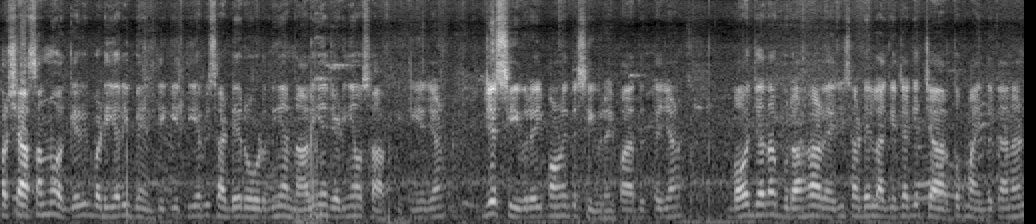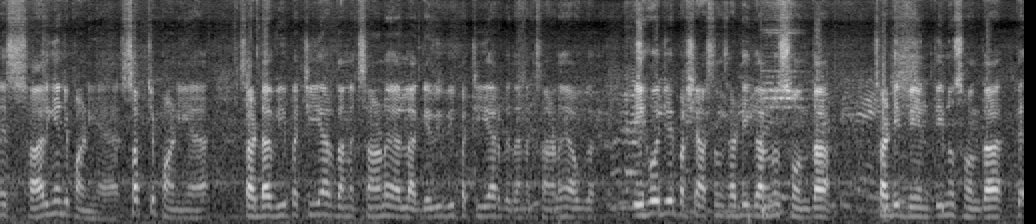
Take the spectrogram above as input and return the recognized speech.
ਪ੍ਰਸ਼ਾਸਨ ਨੂੰ ਅੱਗੇ ਵੀ ਬੜੀ ਵਾਰੀ ਬੇਨਤੀ ਕੀਤੀ ਆ ਵੀ ਸਾਡੇ ਰੋਡ ਦੀਆਂ ਨਾਲੀਆਂ ਜਿਹੜੀਆਂ ਉਹ ਸਾਫ਼ ਕੀਤੀਆਂ ਜਾਣ ਜੇ ਸੀਵਰੇਜ ਪਾਉਣੇ ਤੇ ਸੀਵਰੇਜ ਪਾ ਦਿੱਤੇ ਜਾਣ। ਬਹੁਤ ਜ਼ਿਆਦਾ ਬੁਰਾ ਹਾਲ ਹੈ ਜੀ। ਸਾਡੇ ਲਾਗੇ ਜਾ ਕੇ 4 ਤੋਂ 5 ਦੁਕਾਨਾਂ ਨੇ ਸਾਰੀਆਂ 'ਚ ਪਾਣੀ ਆਇਆ ਸਭ 'ਚ ਪਾਣੀ ਆਇਆ। ਸਾਡਾ 20 25000 ਦਾ ਨੁਕਸਾਨ ਹੋਇਆ ਲਾਗੇ ਵੀ 20 25000 ਰੁਪਏ ਦਾ ਨੁਕਸਾਨ ਹੋਇਆ ਹੋਊਗਾ। ਇਹੋ ਜੇ ਪ੍ਰਸ਼ਾਸਨ ਸਾਡੀ ਗੱਲ ਨੂੰ ਸੁਣਦਾ ਸਾਡੀ ਬੇਨਤੀ ਨੂੰ ਸੁਣਦਾ ਤੇ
